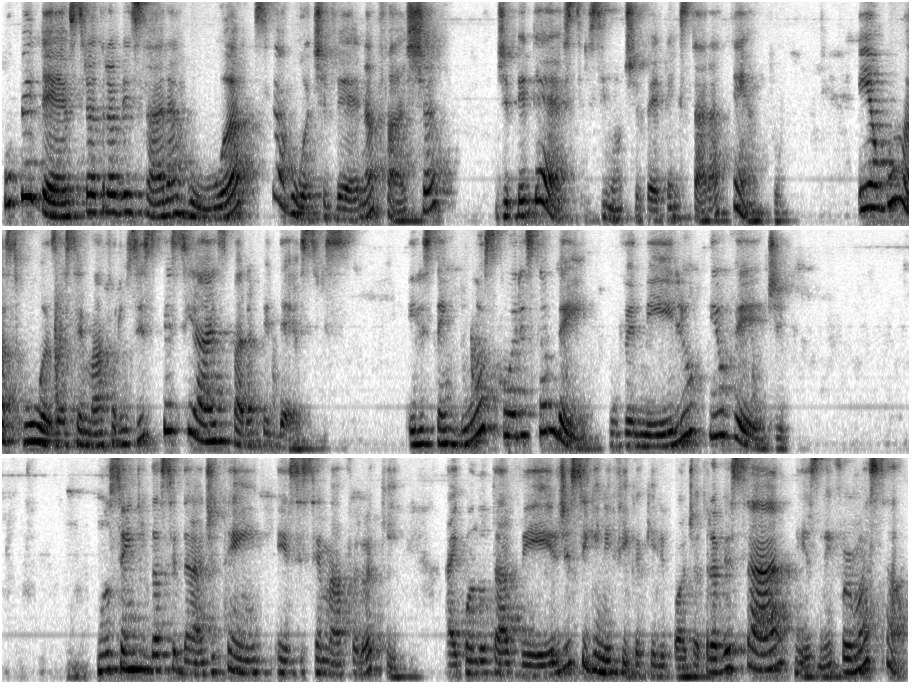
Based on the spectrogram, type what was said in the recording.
o pedestre atravessar a rua, se a rua tiver na faixa de pedestre, se não tiver, tem que estar atento. Em algumas ruas há semáforos especiais para pedestres. Eles têm duas cores também, o vermelho e o verde. No centro da cidade tem esse semáforo aqui. Aí, quando está verde, significa que ele pode atravessar, mesma informação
